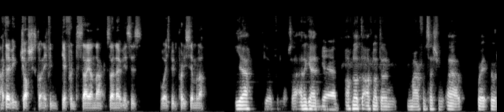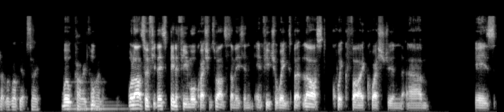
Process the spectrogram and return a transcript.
I don't think Josh has got anything different to say on that because I know his has always been pretty similar. Yeah, yeah, pretty much that. And again, Yeah, I've not I've not done marathon session uh great build up with Rob yet, so We'll can't really we'll, comment. we'll answer a few. There's been a few more questions. We'll answer some of these in, in future weeks. But last quick fire question um, is:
